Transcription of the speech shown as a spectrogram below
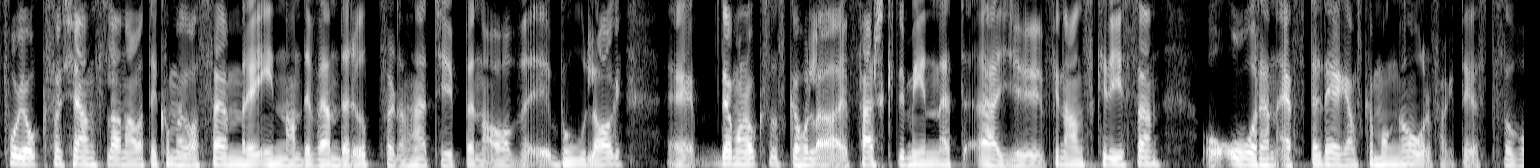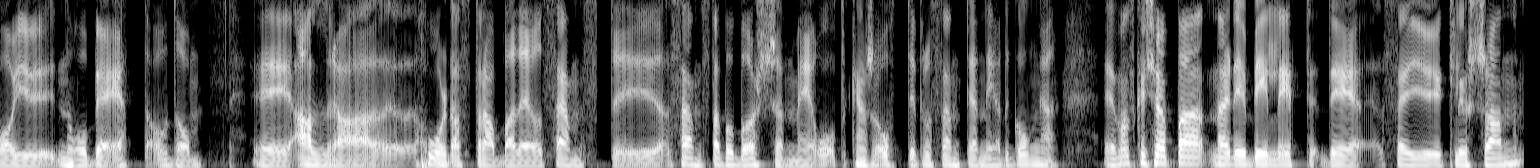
får ju också känslan av att det kommer vara sämre innan det vänder upp för den här typen av eh, bolag. Eh, det man också ska hålla färskt i minnet är ju finanskrisen och åren efter det, ganska många år faktiskt, så var ju Nobia ett av de eh, allra hårdast drabbade och sämst, eh, sämsta på börsen med åt, kanske 80-procentiga nedgångar. Eh, man ska köpa när det är billigt, det säger ju klyschan,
